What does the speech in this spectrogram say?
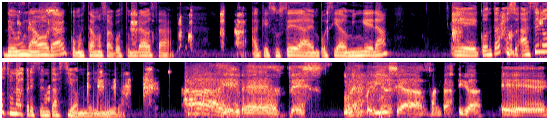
de una hora, como estamos acostumbrados a, a- a que suceda en Poesía Dominguera. Eh, contanos, hacenos una presentación del libro. Ay, eh, es una experiencia fantástica. Eh,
